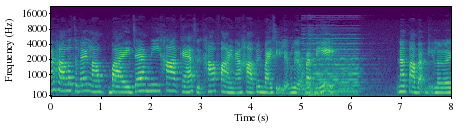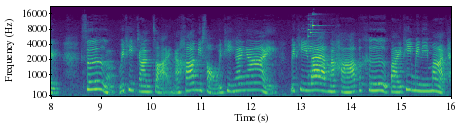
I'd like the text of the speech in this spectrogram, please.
นะคะ เราจะได้รับใบแจ้งหนี้ค่าแก๊สหรือค่าไฟนะคะ เป็นใบสีเหลืองๆแบบนี้ หน้าตาแบบนี้เลย ซึ่งวิธีการจ่ายนะคะมี 2 วิธีง่าย ๆ วิธีแรกนะคะก็คือไปที่มินิมาร์ทแถ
